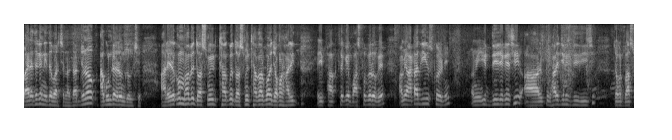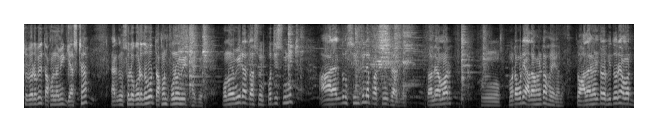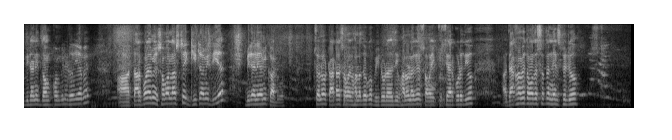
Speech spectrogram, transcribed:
বাইরে থেকে নিতে পারছে না, তার জন্য আগুনটা এরকম জ্বলছে। আর এরকমভাবে দশ মিনিট থাকবে, দশ মিনিট থাকার পর যখন হাঁড়ি এই ফাঁক থেকে বাষ্প বেরোবে, আমি আটা দিয়ে ইউজ করিনি আমি ইট দিয়ে রেখেছি আর একটু ভারী জিনিস দিয়ে দিয়েছি। যখন বাষ্প বেরোবে, তখন আমি গ্যাসটা একদম স্লো করে দেবো, তখন পনেরো মিনিট থাকবে। পনেরো মিনিট আর দশ মিনিট, পঁচিশ মিনিট আর একদম সিম্পলে পাঁচ মিনিট রাখব তাহলে আমার মোটামুটি আধা ঘণ্টা হয়ে গেল। তো আধা ঘণ্টার ভিতরে আমার বিরিয়ানির দম কমপ্লিট হয়ে যাবে। আর তারপরে আমি সবার লাস্টে ঘিটা আমি দিয়ে বিরিয়ানি আমি কাটবো। চলো, টাটা, সবাই ভালো থেকো। ভিডিওটা যদি ভালো লাগে, সবাই একটু শেয়ার করে দিও। আর দেখা হবে তোমাদের সাথে নেক্সট ভিডিও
